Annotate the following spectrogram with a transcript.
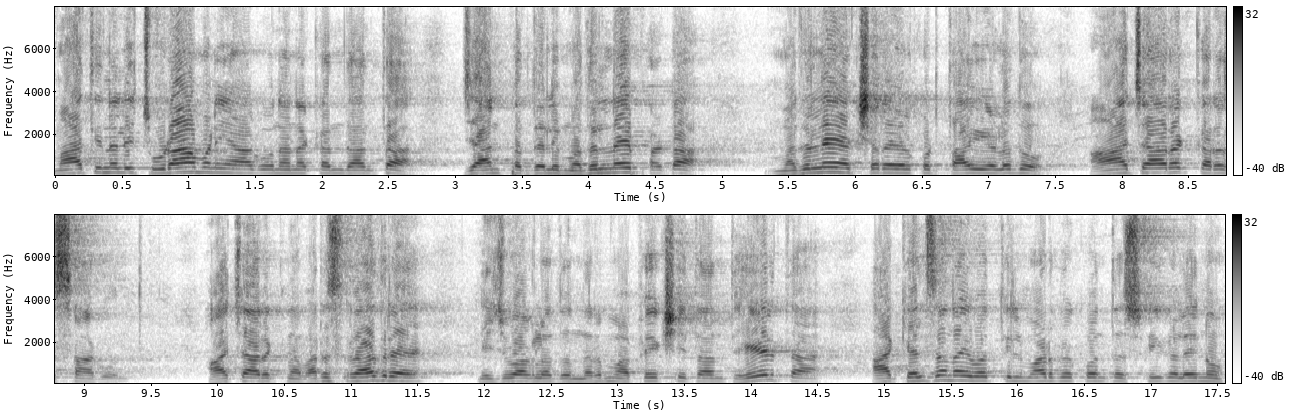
ಮಾತಿನಲ್ಲಿ ಚೂಡಾಮಣಿ ಆಗು ನನ್ನ ಕಂದ ಅಂತ ಜಾನಪದದಲ್ಲಿ ಮೊದಲನೇ ಪಾಠ, ಮೊದಲನೇ ಅಕ್ಷರ ಹೇಳ್ಕೊಟ್ಟು ತಾಯಿ ಹೇಳೋದು ಆಚಾರಕ್ಕೆ ಅರಸಾಗು ಅಂತ ಆಚಾರಕ್ಕೆ ನಾವು ಅರಸರಾದರೆ ನಿಜವಾಗ್ಲೂ ಅದು ನರ್ಮ ಅಪೇಕ್ಷಿತ ಅಂತ ಹೇಳ್ತಾ ಆ ಕೆಲಸನ ಇವತ್ತು ಇಲ್ಲಿ ಮಾಡಬೇಕು ಅಂತ ಶ್ರೀಗಳೇನು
